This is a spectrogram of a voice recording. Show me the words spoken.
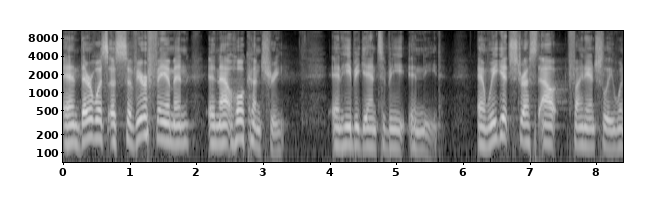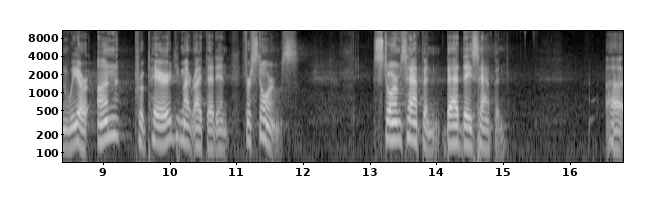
And there was a severe famine in that whole country, and he began to be in need. And we get stressed out financially when we are unprepared, you might write that in, for storms. Storms happen, bad days happen. Uh,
